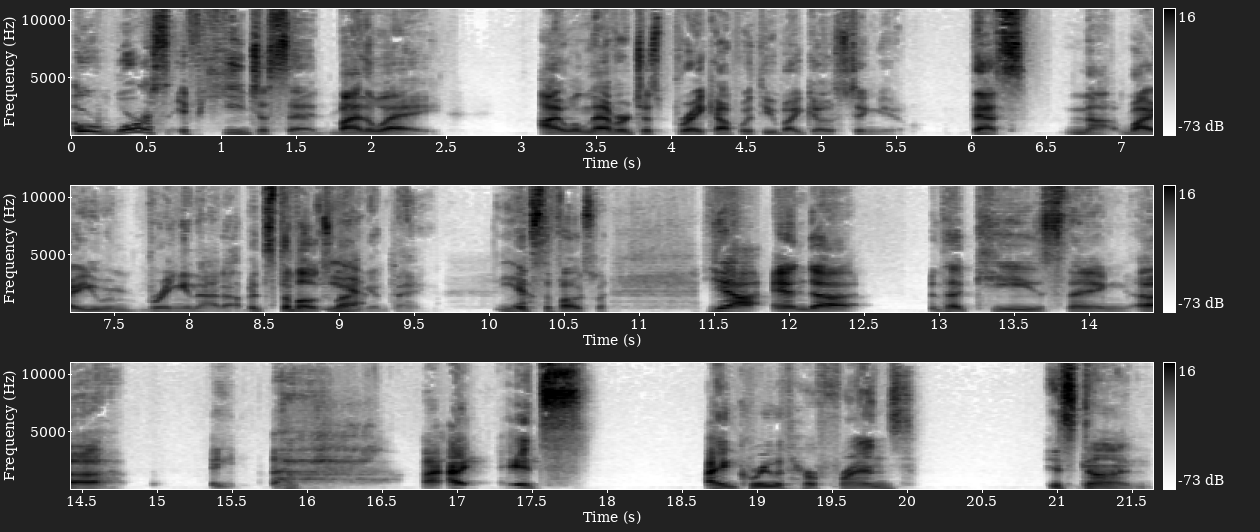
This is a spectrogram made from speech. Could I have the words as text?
Or worse, if he just said, by the way, I will never just break up with you by ghosting you. That's not, why are you even bringing that up? It's the Volkswagen thing. Yeah. It's the Volkswagen. Yeah. And uh, the keys thing, uh, I, I, it's, I agree with her friends. It's done.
